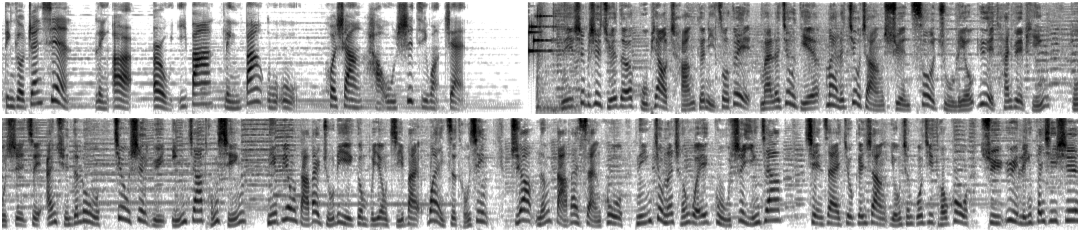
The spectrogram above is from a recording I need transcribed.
订购专线零二二五一八零八五五，或上好物市集网站。你是不是觉得股票常跟你作对，买了就跌，卖了就涨，选错主流，越贪越平？股市最安全的路就是与赢家同行。你不用打败主力，更不用击败外资投信，只要能打败散户，您就能成为股市赢家。现在就跟上永诚国际投顾许玉林分析师，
